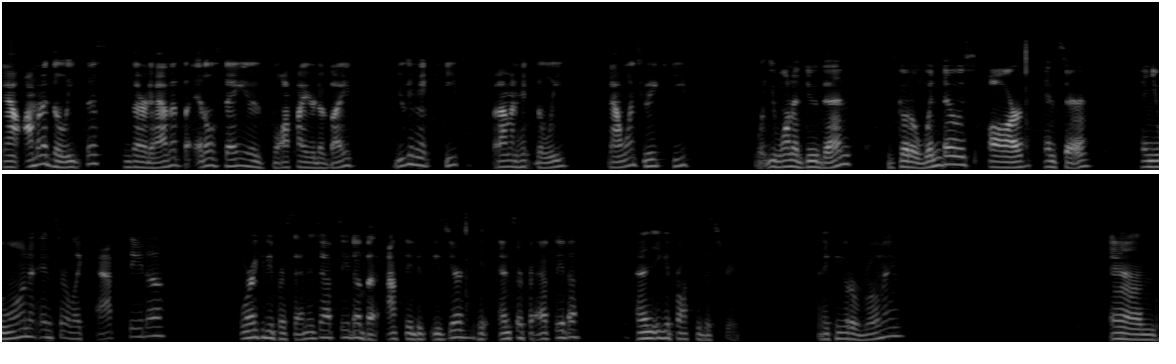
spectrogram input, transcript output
Now, I'm going to delete this since I already have it, but it'll say it is blocked by your device. You can hit keep, but I'm going to hit delete. Now, once you hit keep, what you want to do then is go to Windows R, enter, and you want to enter like app data, or it could do percentage app data, but app data is easier. Hit enter for app data, and then you get brought to this screen. And you can go to roaming, and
